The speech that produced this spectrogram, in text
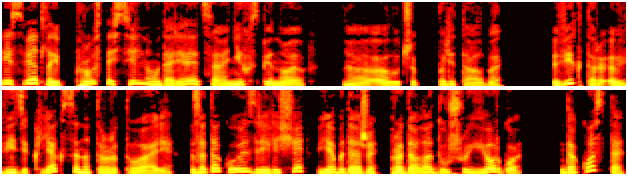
и светлый просто сильно ударяется о них спиною. А лучше полетал бы. Виктор в виде клякса на тротуаре. За такое зрелище я бы даже продала душу Йоргу. Да Коста,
